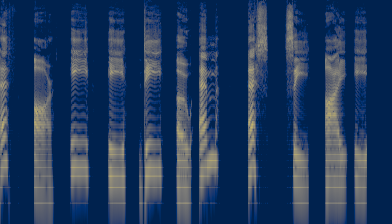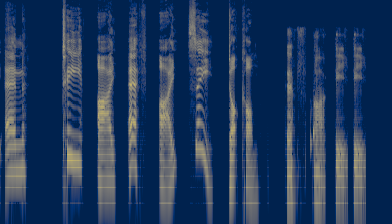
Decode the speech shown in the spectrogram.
F R E E D O M S C I E N T I F I C com. F R E E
